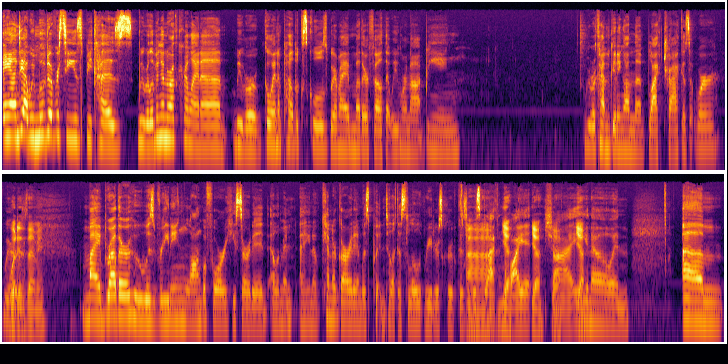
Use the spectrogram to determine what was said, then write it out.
And yeah, we moved overseas because we were living in North Carolina. We were going to public schools where my mother felt that we were not being. We were kind of getting on the black track, as it were. We what were, does that mean my brother who was reading long before he started element uh, you know kindergarten was put into like a slow readers group because he was Ah, black and yeah, quiet yeah, and shy yeah, you know and um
